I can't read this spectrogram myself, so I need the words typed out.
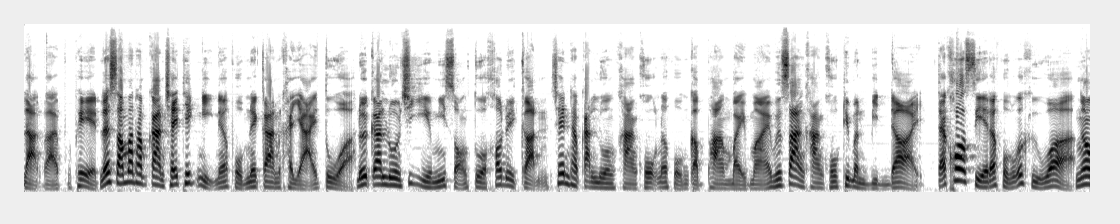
หลากหลายประเภท และสามารถทำการใช้เทคนิคนะผมในการขยายตัว โดยการรวมชิกิงามิสองตัวเข้าด้วยกัน เช่นทำการรวมคางคกนะผมกับพางใบไม้ เพื่อสร้างคางคกที่มันบินได้ แต่ข้อเสียนะผมก็คือว่าเงา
